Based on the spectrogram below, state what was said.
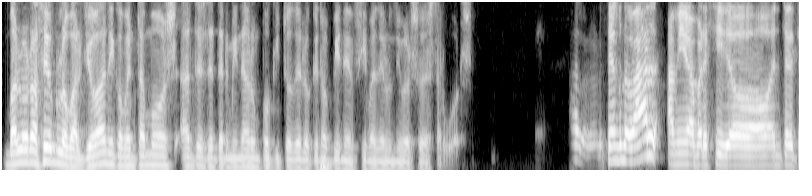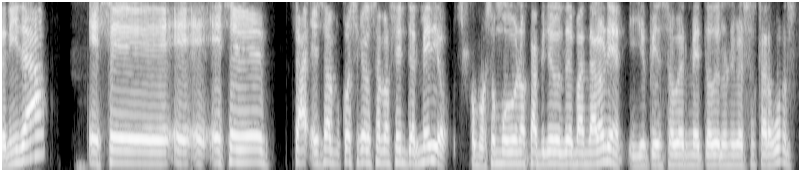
Valoración global, Joan, y comentamos antes de terminar un poquito de lo que nos viene encima del universo de Star Wars. La valoración global a mí me ha parecido entretenida. Ese, e, e, ese esa cosa que nos ha pasado intermedio, como son muy buenos capítulos de Mandalorian y yo pienso verme todo el universo Star Wars,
